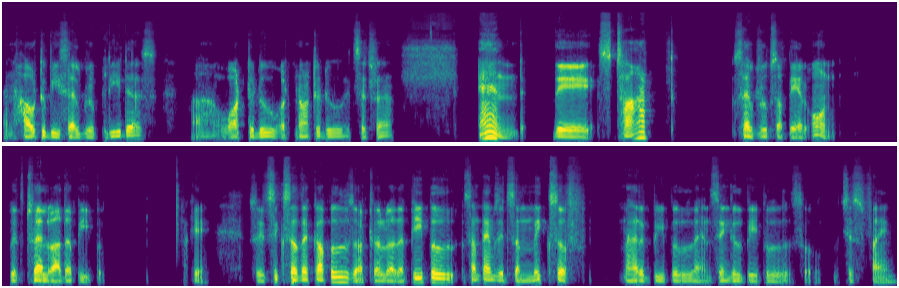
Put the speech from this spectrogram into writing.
and how to be cell group leaders uh, what to do, what not to do, etc. And they start cell groups of their own with 12 other people. Okay, so it's six other couples or 12 other people. Sometimes it's a mix of married people and single people, so which is fine.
